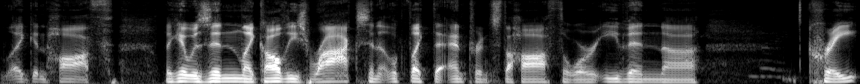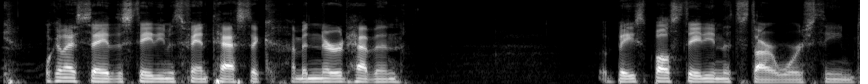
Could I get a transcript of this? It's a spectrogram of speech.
like in Hoth, like it was in like all these rocks, and it looked like the entrance to Hoth or even uh, Crait. What can I say? The stadium is fantastic. I'm in nerd heaven. A baseball stadium that's Star Wars themed.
